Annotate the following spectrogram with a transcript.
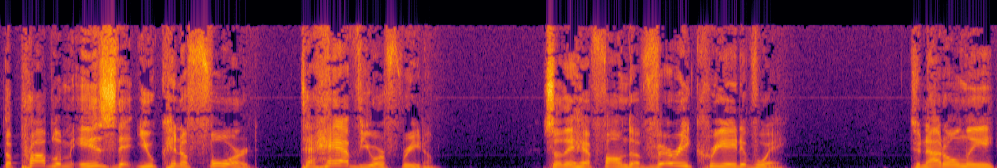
The problem is that you can afford to have your freedom. So they have found a very creative way to not only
